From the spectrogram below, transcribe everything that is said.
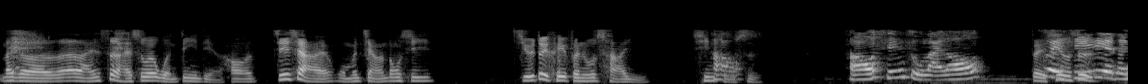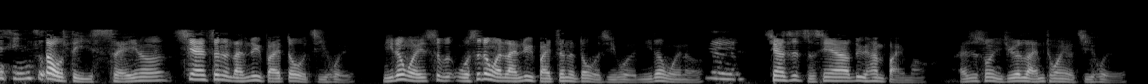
那个蓝色还是会稳定一点。好，接下来我们讲的东西绝对可以分出差异。新主事。好，新主来喽。对，最激烈的新组到底谁呢？现在真的蓝绿白都有机会，你认为是不是？我是认为蓝绿白真的都有机会，你认为呢？嗯。现在是只剩下绿和白吗？还是说你觉得蓝突然有机会了？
